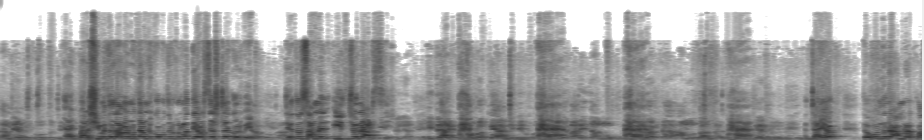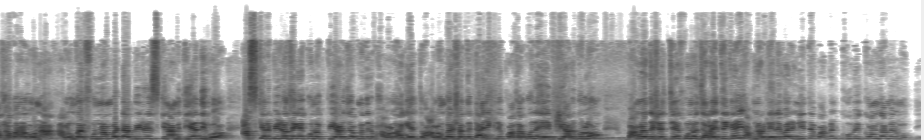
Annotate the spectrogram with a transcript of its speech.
দামে আমি কবুতর দিচ্ছি। একবার সীমিত দামের মধ্যে আপনি কবুতরগুলো দেওয়ার চেষ্টা করবেন। যেহেতু সামনে ঈদ চলে আসছে। আমি দেবো। হ্যাঁ। হ্যাঁ। হ্যাঁ। ঠিক আছে? যাই হোক তো বন্ধুরা আমরা কথা বাড়াবো না। আলম ভাইয়ের ফোন নাম্বারটা ভিডিও স্ক্রিনে আমি দিয়ে দিব। আজকের ভিডিও থেকে কোনো পেয়ার যদি আপনাদের ভালো লাগে তো আলম ভাইয়ের সাথে ডাইরেক্টলি কথা বলে এই পেয়ারগুলো বাংলাদেশের যে কোনো জেলায় থেকেই আপনারা ডেলিভারি নিতে পারবেন খুবই কম দামের মধ্যে।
